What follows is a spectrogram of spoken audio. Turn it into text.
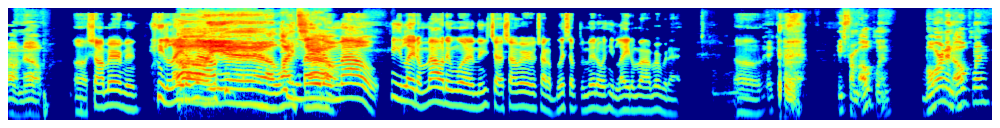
oh no. Uh, Shawne Merriman. He laid oh him out. Oh yeah, he laid out. him out. He laid him out in one. He tried, Shawne Merriman tried to blitz up the middle, and he laid him out. I remember that. Ooh, pick it up. He's from Oakland. Born in Oakland.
